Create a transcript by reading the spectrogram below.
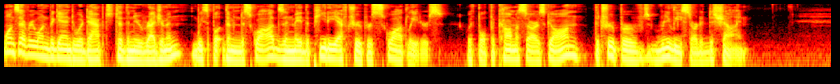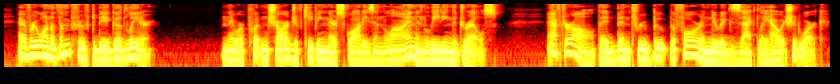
Once everyone began to adapt to the new regimen, we split them into squads and made the PDF troopers squad leaders. With both the commissars gone, the troopers really started to shine. Every one of them proved to be a good leader, and they were put in charge of keeping their squaddies in line and leading the drills. After all, they'd been through boot before and knew exactly how it should work.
